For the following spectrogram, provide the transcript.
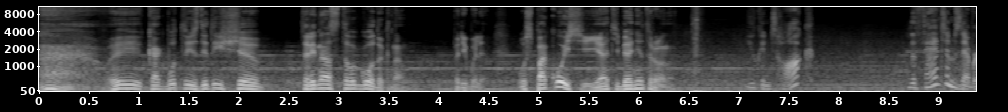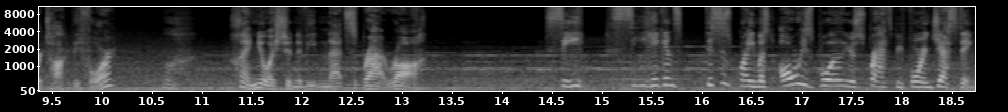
Вы как будто из 2013 года к нам прибыли. Успокойся, я тебя не трону. You can talk? The Phantom's never talked before. I knew I shouldn't have eaten that sprat raw. See? See, Higgins? This is why you must always boil your sprats before ingesting.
